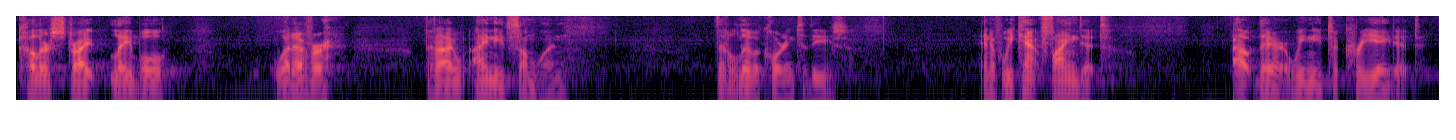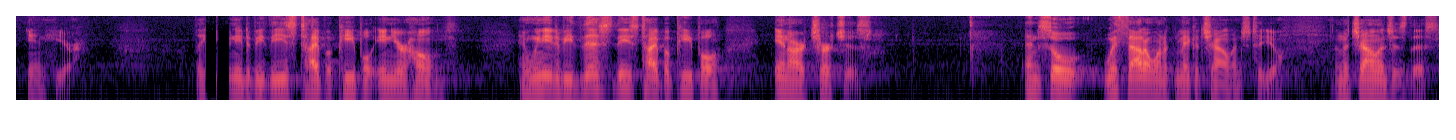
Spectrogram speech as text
color, stripe, label, whatever, that I, I need someone that'll live according to these. And if we can't find it, out there. We need to create it in here. Like you need to be these type of people in your homes. And we need to be this, these type of people in our churches. And so with that, I want to make a challenge to you. And the challenge is this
